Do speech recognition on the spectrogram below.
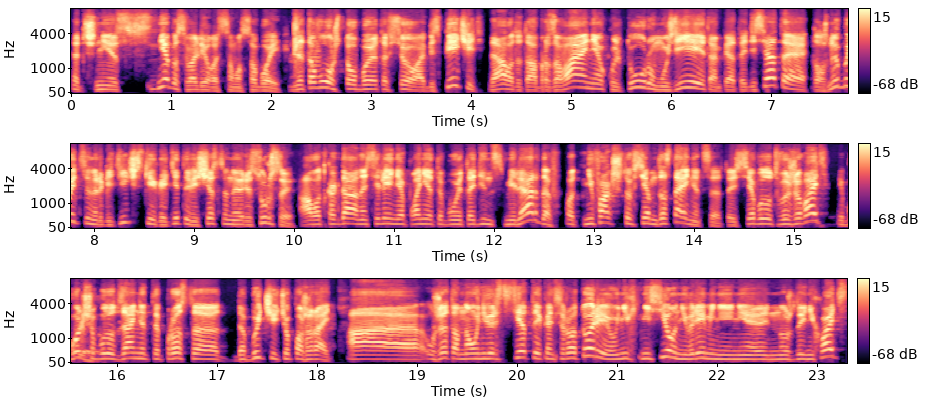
Это же не с неба свалилось делать, само собой. Для того, чтобы это все обеспечить, да, вот это образование, культуру, музеи, там, пятое-десятое, должны быть энергетические какие-то вещественные ресурсы. А вот когда население планеты будет 11 миллиардов, вот не факт, что всем достанется. То есть все будут выживать и больше будут заняты просто добычей, что пожрать. А уже там на университеты и консерватории у них ни сил, ни времени, ни нужды не хватит,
